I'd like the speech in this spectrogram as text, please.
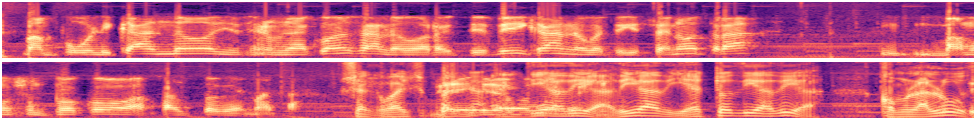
van publicando, dicen una cosa, luego rectifican, luego te dicen otra. Vamos un poco a salto de mata. O sea que vais, día a día, día a día, esto es día a día, como la luz,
